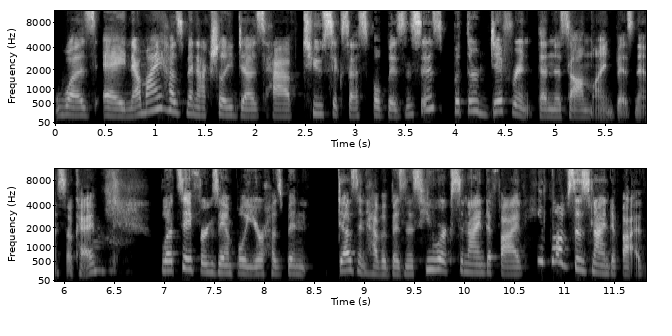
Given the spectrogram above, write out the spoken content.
was a now my husband actually does have two successful businesses but they're different than this online business okay? Mm-hmm. let's say for example your husband doesn't have a business. He works a 9 to 5 he loves his 9 to 5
